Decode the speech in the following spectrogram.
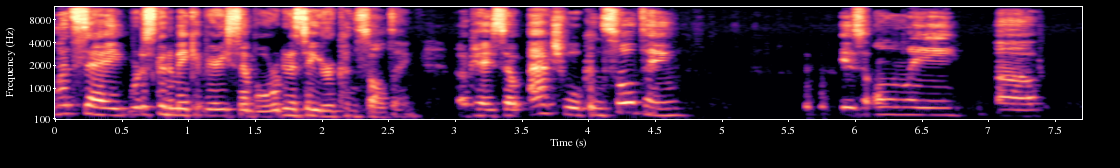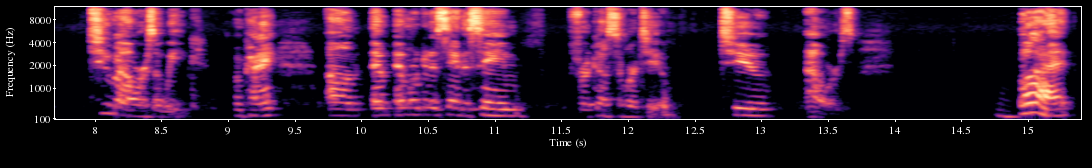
let's say we're just going to make it very simple. We're going to say you're consulting. Okay, so actual consulting is only uh, two hours a week. Okay, um, and, and we're going to say the same for customer two, two hours. But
